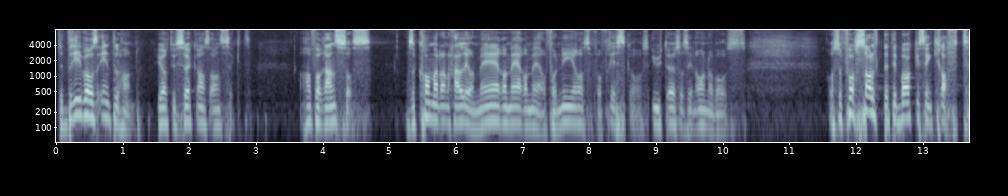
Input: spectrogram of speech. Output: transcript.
Det driver oss inn til Han, gjør at vi søker Hans ansikt. Han får rense oss. Og så kommer Den hellige ånd mer og mer og mer og fornyer oss og forfrisker oss, utøser sin ånd over oss. Og så får saltet tilbake sin kraft.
